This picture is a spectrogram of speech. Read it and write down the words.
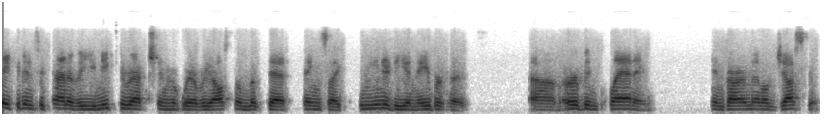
take it into kind of a unique direction where we also looked at things like community and neighborhoods, um, urban planning, environmental justice,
